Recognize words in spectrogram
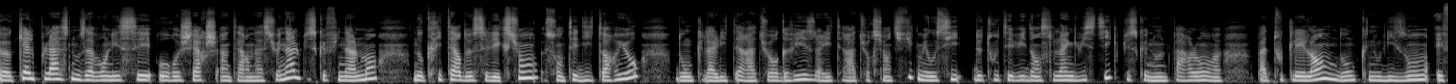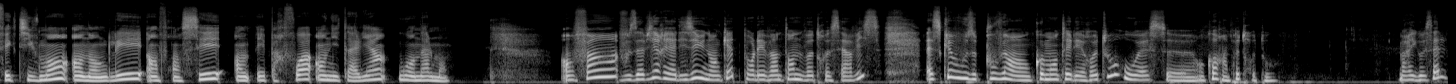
euh, quelle place nous avons laissé aux recherches internationales, puisque finalement, nos critères de sélection sont éditoriaux, donc la littérature grise, la littérature scientifique, mais aussi de toute évidence linguistique, puisque nous ne parlons euh, pas toutes les langues, donc nous lisons effectivement en anglais, en français et parfois en italien ou en allemand. Enfin, vous aviez réalisé une enquête pour les 20 ans de votre service. Est-ce que vous pouvez en commenter les retours ou est-ce euh, encore un peu trop tôt? Marie Gossel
